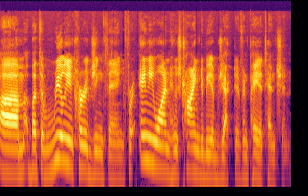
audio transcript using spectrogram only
Um, but the really encouraging thing for anyone who's trying to be objective and pay attention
